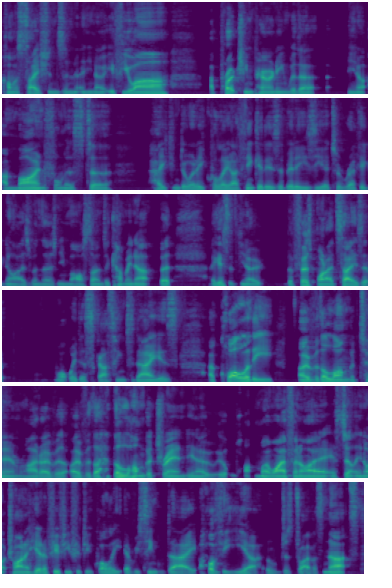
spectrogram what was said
conversations and, and you know if you are approaching parenting with a you know a mindfulness to how you can do it equally. I think it is a bit easier to recognize when those new milestones are coming up. But I guess it's, you know, the first point I'd say is that what we're discussing today is equality over the longer term, right? Over over the, the longer trend. You know, my wife and I are certainly not trying to hit a 50-50 equality every single day of the year. It'll just drive us nuts.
